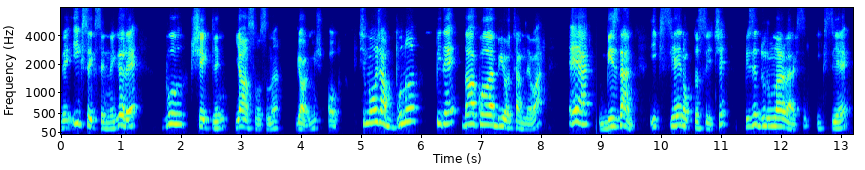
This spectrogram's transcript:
ve x eksenine göre bu şeklin yansımasını görmüş olduk. Şimdi hocam bunu bir de daha kolay bir yöntemle var. Eğer bizden x, y noktası için bize durumlar versin. x, y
